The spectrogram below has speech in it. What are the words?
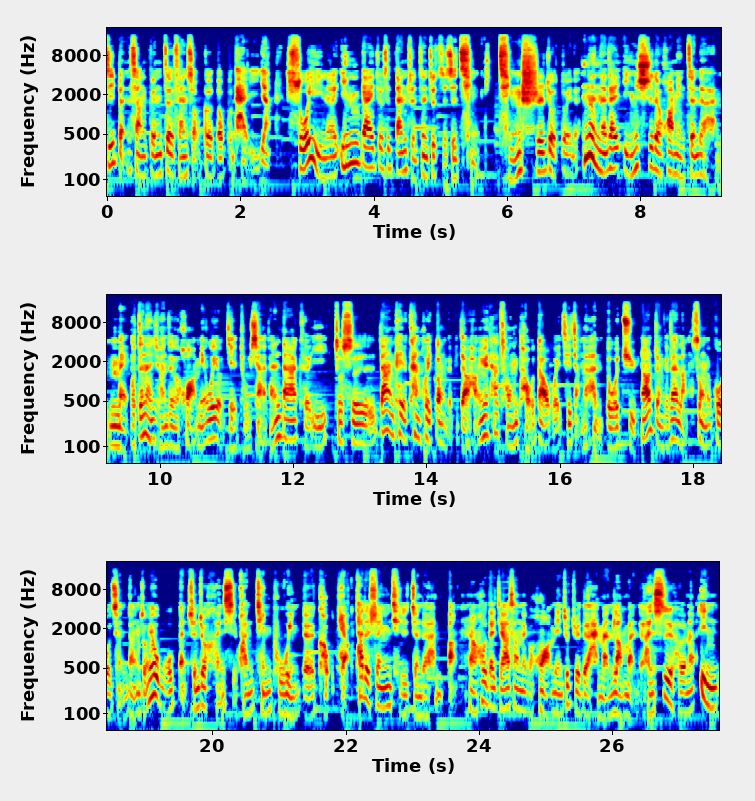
基本上跟这三首歌都不太一样，所以呢，应该就是单纯真的就只是情情诗就对了。那呢，在吟诗的画面真的很美，我真的很喜欢这个画面，我有截图下来，反正大家可以就是当然可以看会动的比较好，因为它从头到尾其实讲了很多句，然后整个在朗诵的过程当中，因为我本身就很喜欢听朴颖的口条，他的声音其实真的很棒，然然后再加上那个画面，就觉得还蛮浪漫的，很适合呢印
